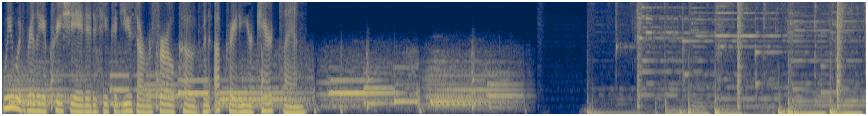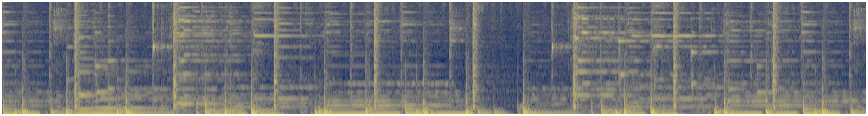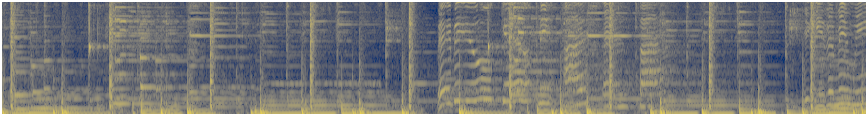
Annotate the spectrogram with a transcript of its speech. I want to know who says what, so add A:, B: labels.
A: We would really appreciate it if you could use our referral code when upgrading your Carrd plan.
